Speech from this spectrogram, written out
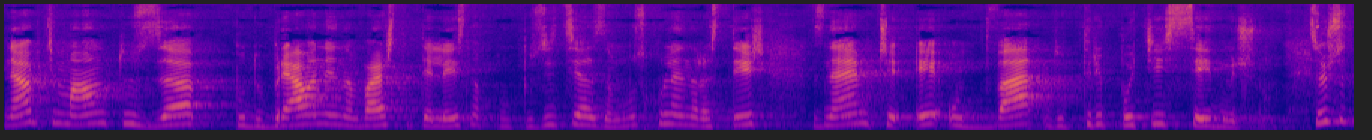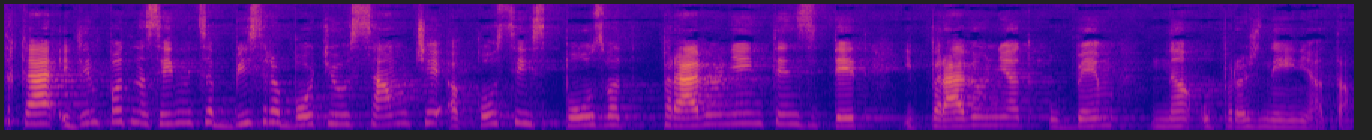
най-оптималното за подобряване на вашата телесна композиция, за мускулен растеж, знаем, че е от 2 до 3 пъти седмично. Също така, един път на седмица би сработил само, че ако се използват правилния интензитет и правилният обем на упражненията.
